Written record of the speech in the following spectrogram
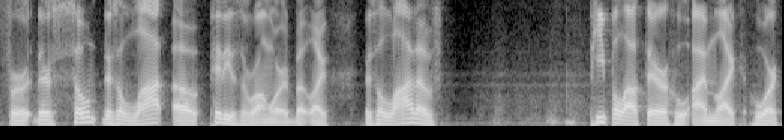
for there's so there's a lot of pity is the wrong word, but like there's a lot of people out there who I'm like who are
